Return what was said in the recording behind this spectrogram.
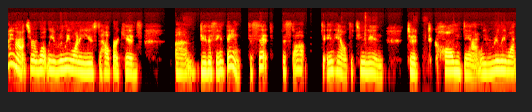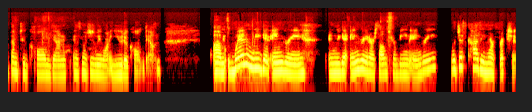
Timeouts are what we really want to use to help our kids um, do the same thing to sit to stop to inhale to tune in to, to calm down. We really want them to calm down as much as we want you to calm down. Um, when we get angry and we get angry at ourselves for being angry we're just causing more friction,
